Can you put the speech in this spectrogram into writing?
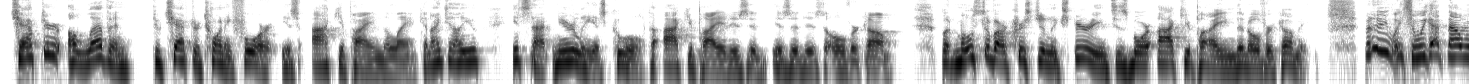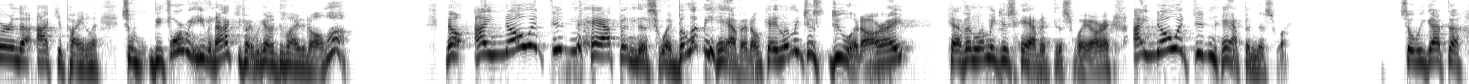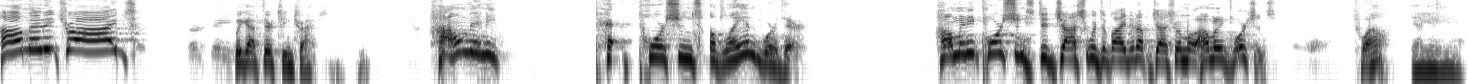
Chapter 11 to chapter 24 is occupying the land. Can I tell you, it's not nearly as cool to occupy it as it, as it is to overcome. But most of our Christian experience is more occupying than overcoming. But anyway, so we got now we're in the occupying land. So before we even occupy, we got to divide it all up. Now, I know it didn't happen this way, but let me have it, okay? Let me just do it, all right? Kevin, let me just have it this way, all right? I know it didn't happen this way. So we got the how many tribes? 13. We got 13 tribes. How many pe- portions of land were there? How many portions did Joshua divide it up? Joshua, how many portions? 12. Yeah, yeah, yeah.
